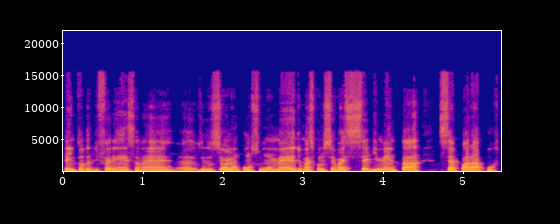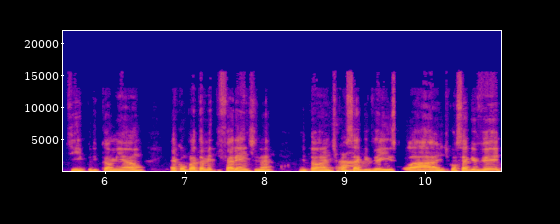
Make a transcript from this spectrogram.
tem toda a diferença, né? Às vezes você olha um consumo médio, mas quando você vai segmentar, separar por tipo de caminhão, é completamente diferente, né? Então a gente Exato. consegue ver isso lá, a gente consegue ver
